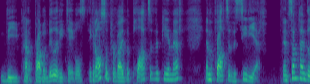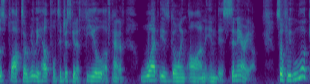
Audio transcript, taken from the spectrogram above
the kind of probability tables, it can also provide the plots of the PMF and the plots of the CDF. And sometimes those plots are really helpful to just get a feel of kind of what is going on in this scenario. So if we look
